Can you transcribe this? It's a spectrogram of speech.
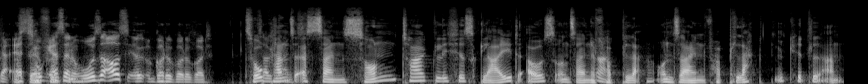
ja, er der zog erst seine Hose aus. Oh Gott, oh Gott, oh Gott. Zog Hans erst sein sonntagliches Kleid aus und, seine Ah. verpla und seinen verplackten Kittel an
